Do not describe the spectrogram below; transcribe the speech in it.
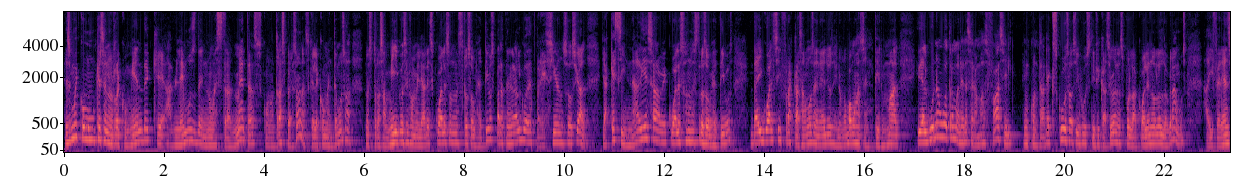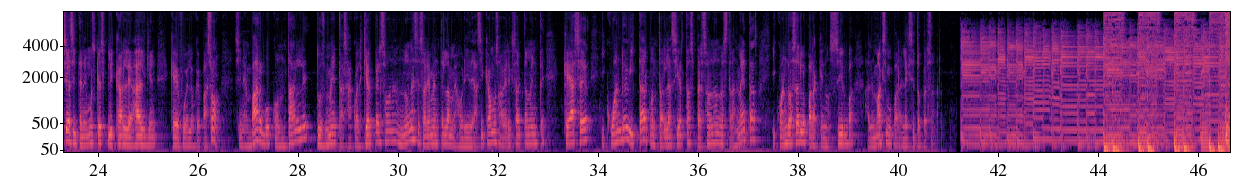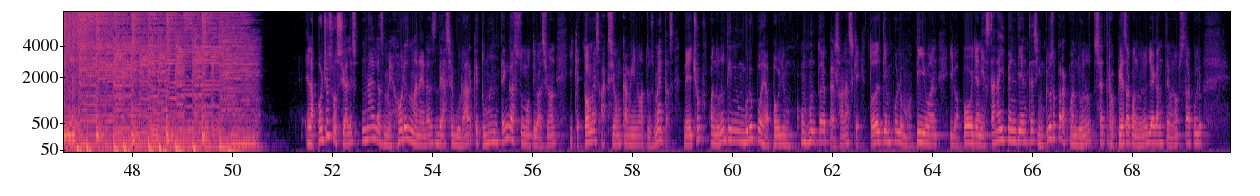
Es muy común que se nos recomiende que hablemos de nuestras metas con otras personas, que le comentemos a nuestros amigos y familiares cuáles son nuestros objetivos para tener algo de presión social, ya que si nadie sabe cuáles son nuestros objetivos, da igual si fracasamos en ellos y no nos vamos a sentir mal. Y de alguna u otra manera será más fácil encontrar excusas y justificaciones por las cuales no los logramos, a diferencia si tenemos que explicarle a alguien qué fue lo que pasó. Sin embargo, contarle tus metas a cualquier persona no necesariamente es la mejor idea. Así que vamos a ver exactamente qué hacer y cuándo evitar contarle a ciertas personas nuestras metas y cuándo hacerlo para que nos sirva al máximo para el éxito personal. El apoyo social es una de las mejores maneras de asegurar que tú mantengas tu motivación y que tomes acción camino a tus metas. De hecho, cuando uno tiene un grupo de apoyo, un conjunto de personas que todo el tiempo lo motivan y lo apoyan y están ahí pendientes, incluso para cuando uno se tropieza, cuando uno llega ante un obstáculo,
